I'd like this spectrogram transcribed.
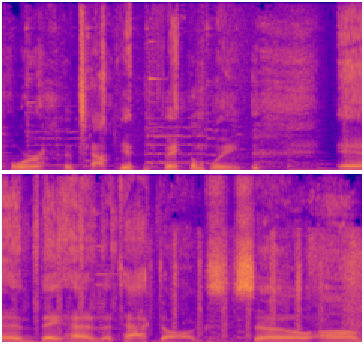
poor Italian family. And they had attack dogs. So um,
